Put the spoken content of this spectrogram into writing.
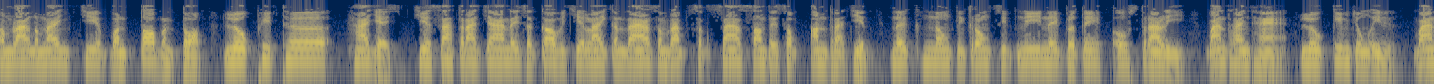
ដំឡើងតំណែងជាបន្តបន្ទាប់លោក Peter Hayes ជាសាស្ត្រាចារ្យនៃសាកលវិទ្យាល័យកណ្ដាលសម្រាប់សិក្សាសន្តិសុខអន្តរជាតិនៅក្នុងទីក្រុងស៊ីដនីនៃប្រទេសអូស្ត្រាលី បានថ្លែងថាលោកគីមចុងអ៊ីលបាន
